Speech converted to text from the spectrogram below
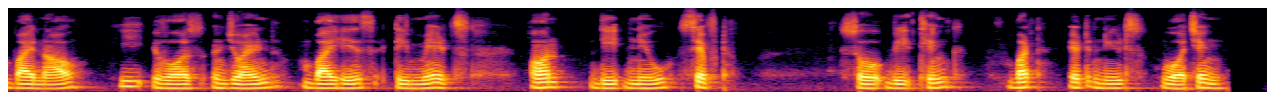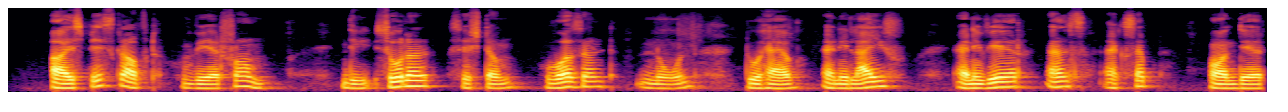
By now, he was joined by his teammates on the new shift. So we think, but it needs watching. A spacecraft where from? The solar system wasn't known to have any life anywhere else except on their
